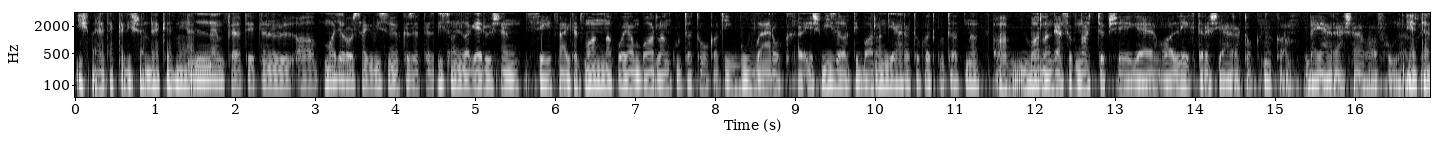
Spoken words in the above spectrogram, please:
ismeretekkel is rendelkeznie? Nem feltétlenül. A magyarországi viszonyok között ez viszonylag erősen szétválik. Tehát vannak olyan barlangkutatók, akik búvárok és víz alatti barlangjáratokat kutatnak. A barlangászok nagy többsége a légteres járatoknak a bejárásával foglalkozik. Értem.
